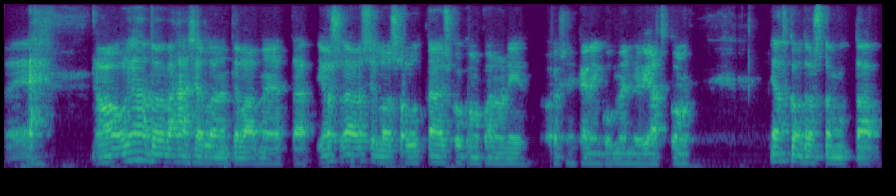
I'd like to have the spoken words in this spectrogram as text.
eh, No olihan tuo vähän sellainen tilanne, että jos sillä olisi ollut täyskokoonpano, niin olisi ehkä niin kuin mennyt jatkoon, jatkoon tuosta, mutta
